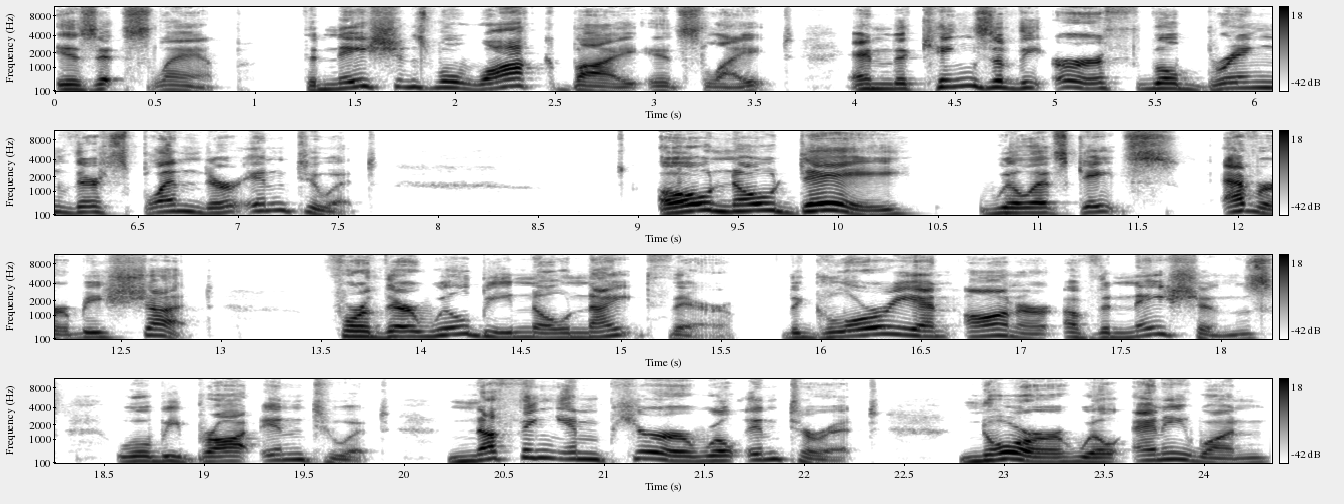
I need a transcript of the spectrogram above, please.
is its lamp. The nations will walk by its light, and the kings of the earth will bring their splendor into it. Oh, no day will its gates ever be shut, for there will be no night there. The glory and honor of the nations will be brought into it. Nothing impure will enter it, nor will anyone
